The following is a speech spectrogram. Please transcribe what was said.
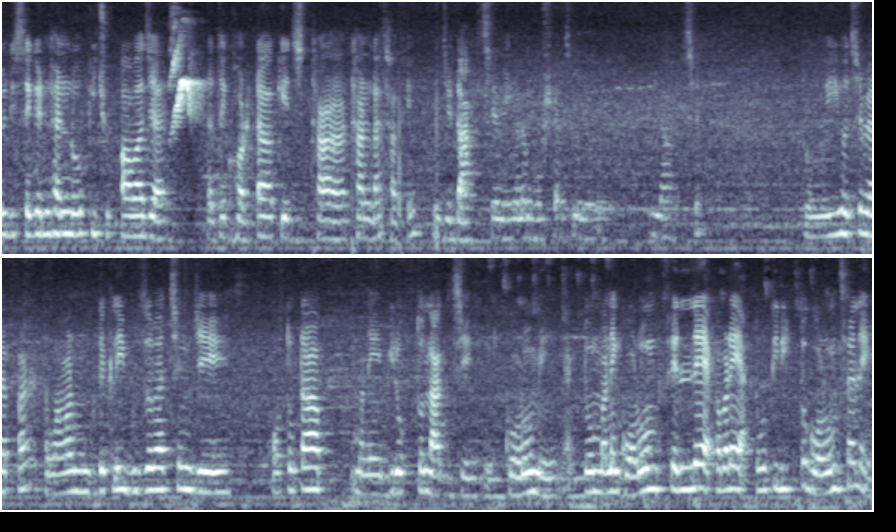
যদি সেকেন্ড হ্যান্ডও কিছু পাওয়া যায় যাতে ঘরটা ঠা- ঠান্ডা থাকে। যে ডাকছে, আমি এখানে বসে আছি ডাকছে। তো এই হচ্ছে ব্যাপার। তো আমার মুখ দেখলেই বুঝতে পারছেন যে কতটা মানে বিরক্ত লাগছে এই গরমে। একদম মানে গরম ফেললে, একেবারে এত অতিরিক্ত গরম ফেলে,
